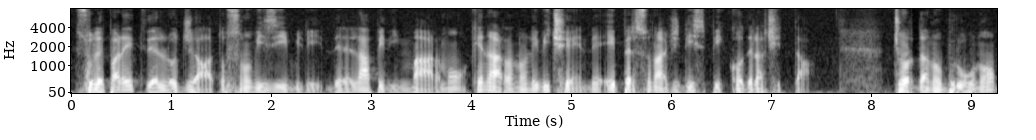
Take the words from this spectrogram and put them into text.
Sulle pareti del loggiato sono visibili delle lapidi in marmo che narrano le vicende e i personaggi di spicco della città. Giordano Bruno,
